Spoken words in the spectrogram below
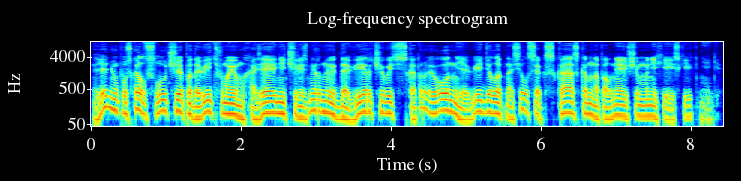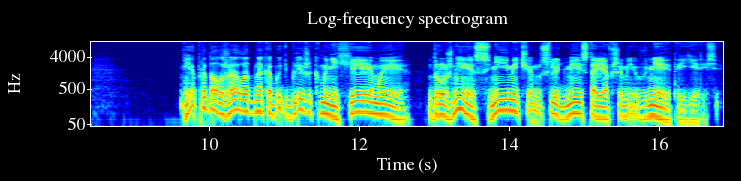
Я не упускал случая подавить в моем хозяине чрезмерную доверчивость, с которой он, я видел, относился к сказкам, наполняющим манихейские книги. Я продолжал, однако, быть ближе к манихеям и дружнее с ними, чем с людьми, стоявшими вне этой ереси.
